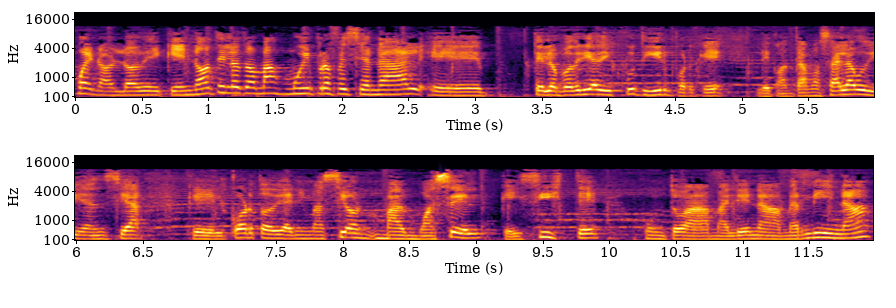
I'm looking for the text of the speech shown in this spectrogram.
Bueno, lo de que no te lo tomas muy profesional, eh, te lo podría discutir porque le contamos a la audiencia que el corto de animación Mademoiselle que hiciste junto a Malena Merlina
